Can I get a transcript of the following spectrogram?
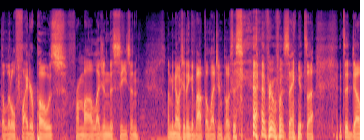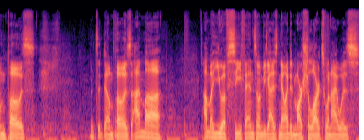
The little fighter pose from uh, Legend this season. Let me know what you think about the Legend poses. Everyone was saying it's a, it's a dumb pose. It's a dumb pose. I'm uh, I'm a UFC fan. Some of you guys know I did martial arts when I was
